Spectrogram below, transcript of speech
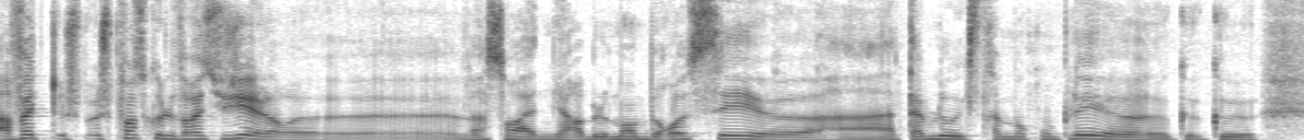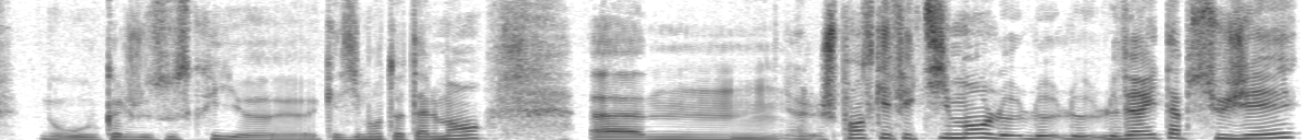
En fait, je, pense que le vrai sujet, alors euh, Vincent a admirablement brossé euh, un, tableau extrêmement complet euh, que, auquel je souscris quasiment totalement. je pense qu'effectivement, le, véritable sujet,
